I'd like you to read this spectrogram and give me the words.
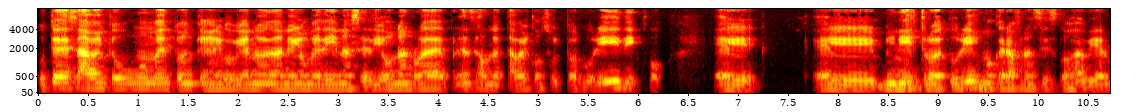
Ustedes saben que hubo un momento en que en el gobierno de Danilo Medina se dio una rueda de prensa donde estaba el consultor jurídico, el, el ministro de Turismo, que era Francisco Javier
